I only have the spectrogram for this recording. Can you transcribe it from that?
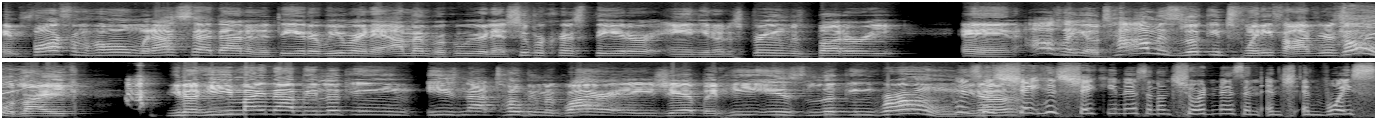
And Far From Home, when I sat down in the theater, we were in that. I remember we were in that Super Crisp theater, and you know the screen was buttery, and I was like, "Yo, Tom is looking 25 years old. like, you know, he might not be looking. He's not Tobey Maguire age yet, but he is looking grown. His you know, his, shake, his shakiness and unsureness and, and and voice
